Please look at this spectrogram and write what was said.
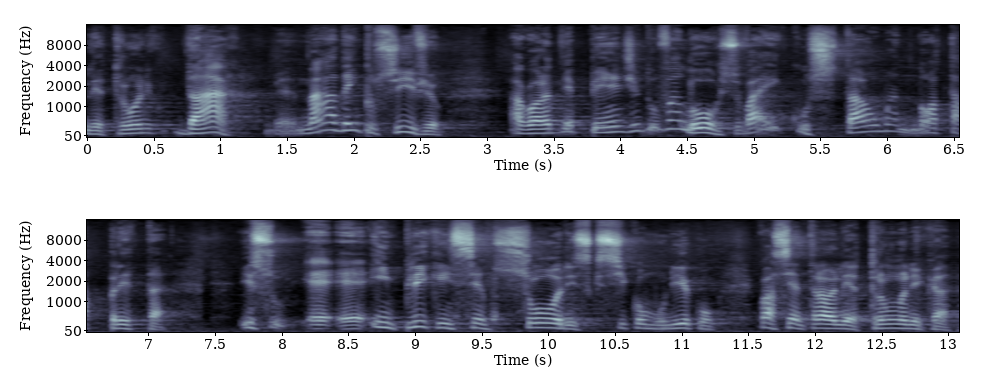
eletrônico, dá. Né? Nada é impossível. Agora, depende do valor. Isso vai custar uma nota preta. Isso é, é, implica em sensores que se comunicam com a central eletrônica,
